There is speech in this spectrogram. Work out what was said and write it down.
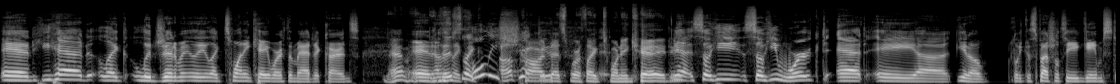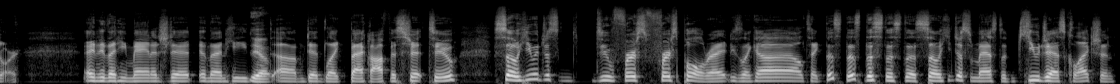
and he had like legitimately like 20k worth of magic cards. Yeah, and I was like, like, holy shit, card dude. that's worth like 20k. Dude. Yeah, so he so he worked at a uh, you know like a specialty game store. And then he managed it, and then he yep. um, did like back office shit too. So he would just do first first pull, right? He's like, uh, "I'll take this, this, this, this, this." So he just amassed a huge ass collection.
